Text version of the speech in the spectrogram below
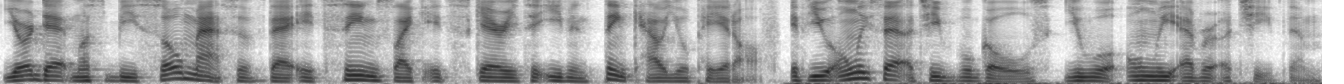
your debt must be so massive that it seems like it's scary to even think how you'll pay it off. If you only set achievable goals, you will only ever achieve them.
